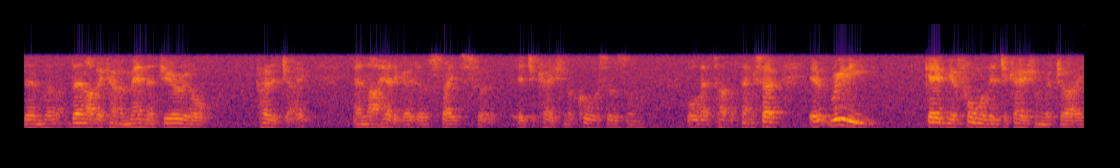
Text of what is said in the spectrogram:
then then I became a managerial protege, and I had to go to the States for educational courses and all that type of thing. So it really gave me a formal education which I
